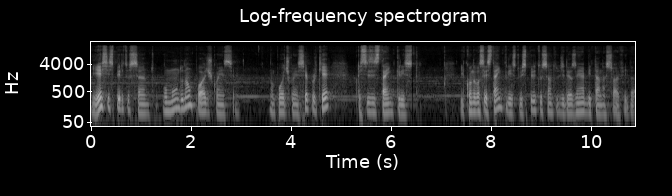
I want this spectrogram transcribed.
E esse Espírito Santo o mundo não pode conhecer não pôde conhecer porque precisa estar em Cristo. E quando você está em Cristo, o Espírito Santo de Deus vem habitar na sua vida.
